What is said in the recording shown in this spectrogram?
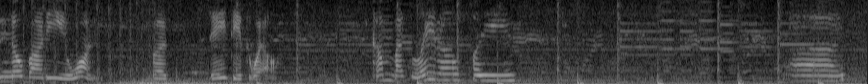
nobody won, but they did well. Come back later, please. Bye.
